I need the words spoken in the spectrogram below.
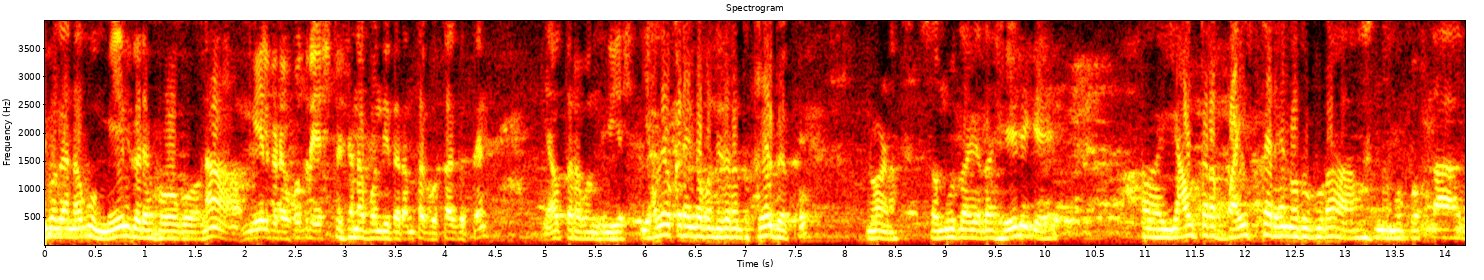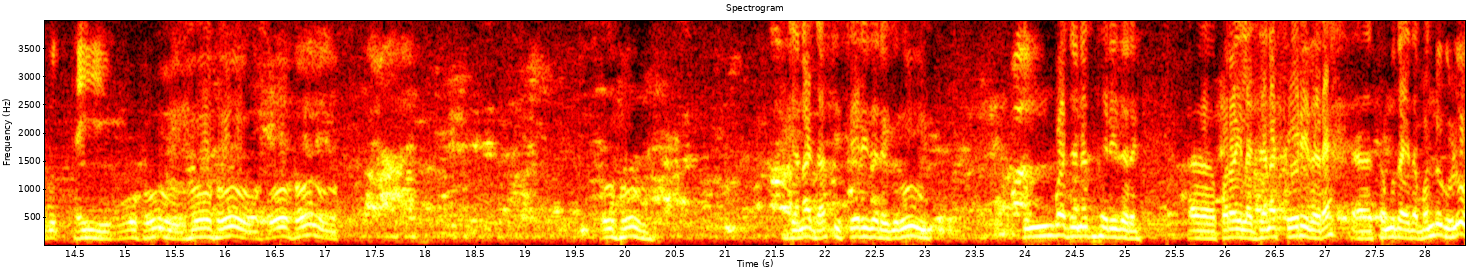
ಇವಾಗ ನಾವು ಮೇಲ್ಗಡೆ ಹೋಗೋಣ. ಮೇಲ್ಗಡೆ ಹೋದರೆ ಎಷ್ಟು ಜನ ಬಂದಿದ್ದಾರೆ ಅಂತ ಗೊತ್ತಾಗುತ್ತೆ. ಯಾವ ಥರ ಬಂದು ಎಷ್ಟು, ಯಾವ್ಯಾವ ಕಡೆಯಿಂದ ಬಂದಿದ್ದಾರೆ ಅಂತ ಕೇಳಬೇಕು. ನೋಡೋಣ. ಸಮುದಾಯದ ಹೇಳಿಗೆ ಯಾವ ಥರ ಬಯಸ್ತಾರೆ ಅನ್ನೋದು ಕೂಡ ನಮಗೆ ಗೊತ್ತಾಗುತ್ತೆ. ಓಹೋ ಓಹೋ ಓಹೋ. ಓಹೋ. ಜನ ಜಾಸ್ತಿ ಸೇರಿದ್ದಾರೆ ಗುರು. ತುಂಬ ಜನ ಸೇರಿದ್ದಾರೆ. ಪರವಾಗಿಲ್ಲ, ಜನ ಸೇರಿದ್ದಾರೆ. ಸಮುದಾಯದ ಬಂಧುಗಳು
